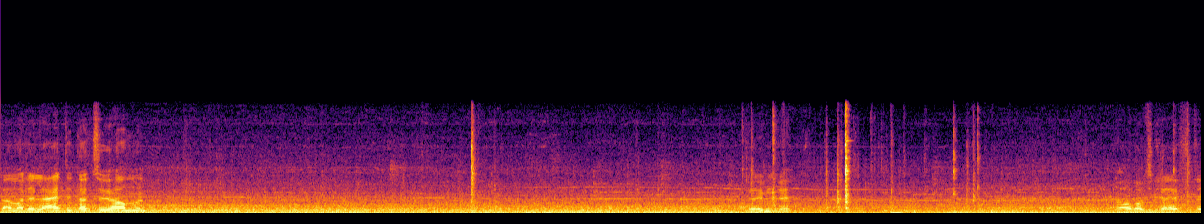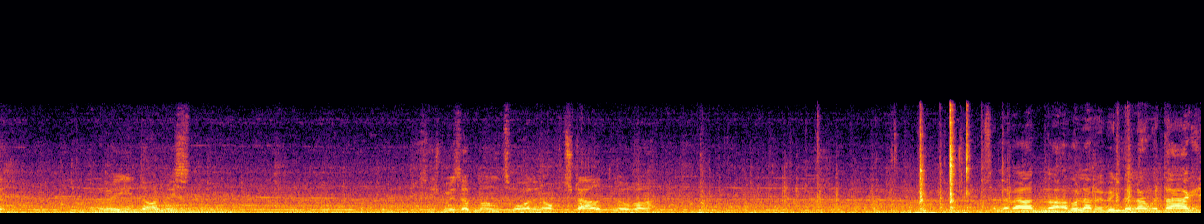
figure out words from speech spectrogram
wenn wir die Leute dazu haben, drüben die Arbeitskräfte ihn da müssen. Sonst müssen wir um 2 Uhr Nacht starten, aber es werden nachher wohl aber wilde lange Tage.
